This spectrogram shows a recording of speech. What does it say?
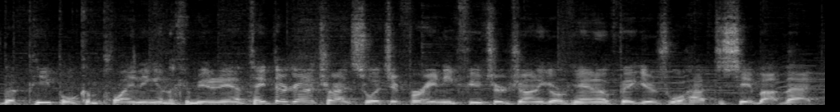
the people complaining in the community. I think they're going to try and switch it for any future Johnny Gargano figures. We'll have to see about that.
